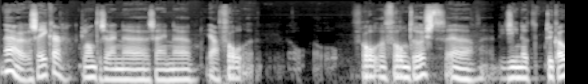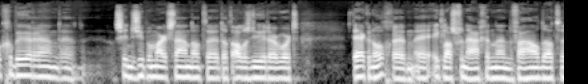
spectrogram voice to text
Nou, zeker. Klanten zijn, uh, zijn ja, vooral verontrust. Uh, die zien het natuurlijk ook gebeuren. als ze in de supermarkt staan, dat, dat alles duurder wordt. Sterker nog, ik las vandaag een, een verhaal dat,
